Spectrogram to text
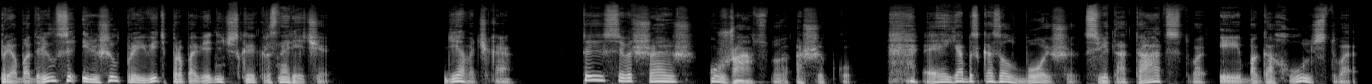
приободрился и решил проявить проповедническое красноречие. «Девочка, ты совершаешь ужасную ошибку. Э, я бы сказал больше — святотатство и богохульство.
